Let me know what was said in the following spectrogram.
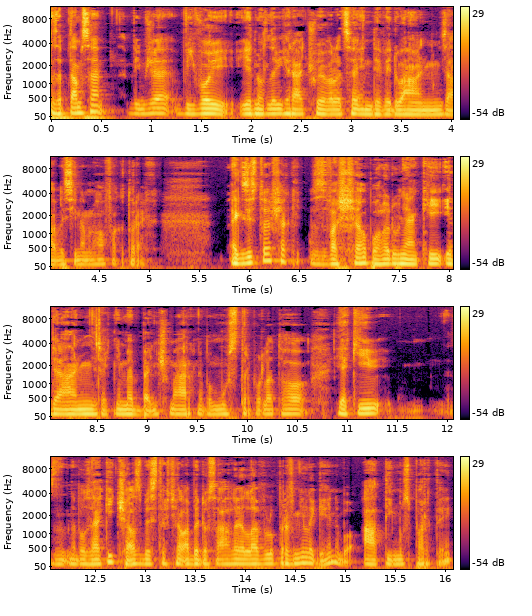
Zeptám se, vím, že vývoj jednotlivých hráčů je velice individuální, závisí na mnoha faktorech. Existuje však z vašeho pohledu nějaký ideální, řekněme, benchmark nebo muster podle toho, jaký nebo za jaký čas byste chtěl, aby dosáhli levelu první ligy nebo A týmu Sparty?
